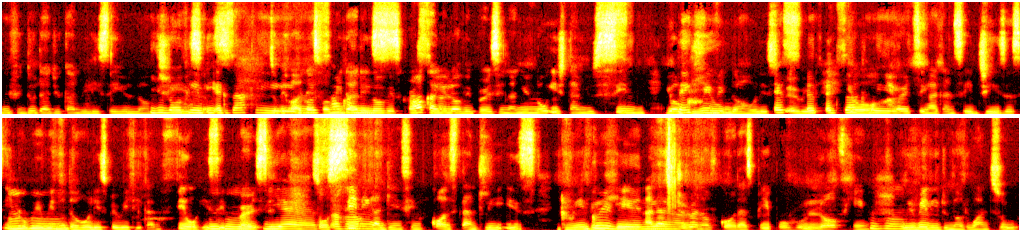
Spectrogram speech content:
if you do that, you can't really say you love him. You love him exactly. To be honest, because for me, that a how can you love a person and you know each time you sin, you're Thank you. grieving the Holy Spirit. e- exactly. You're hurting. I can say Jesus in a way. We know Mhm. the Holy Spirit. He can feel. He's Mhm. a person. Yes. So uh-huh. sinning against him constantly is grieving, Grieving, him. And as children of God, as people who love him, Mhm. we really do not want to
